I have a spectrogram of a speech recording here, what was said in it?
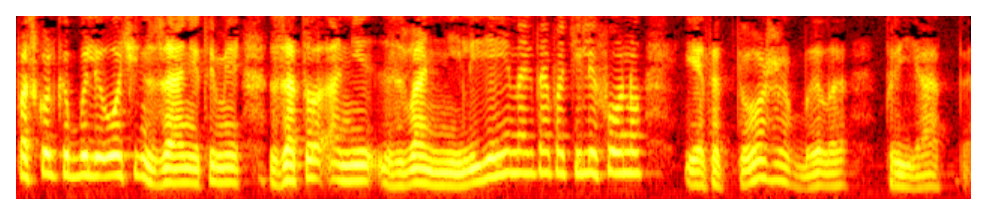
поскольку были очень занятыми, зато они звонили ей иногда по телефону, и это тоже было приятно.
